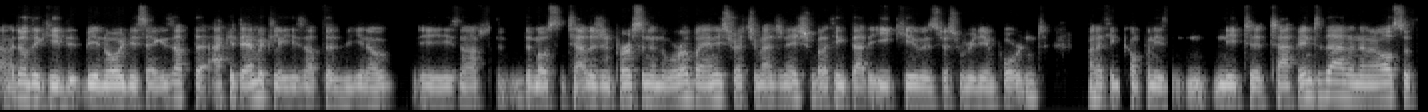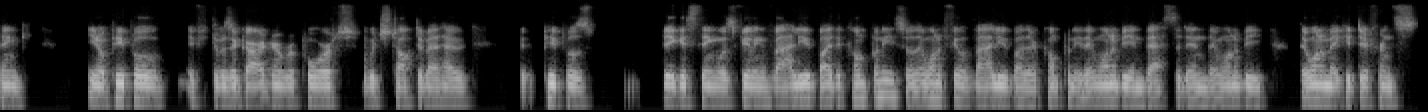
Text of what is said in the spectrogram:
And I don't think he'd be annoyed me saying he's not the academically, he's not the, you know, he's not the most intelligent person in the world by any stretch of imagination. But I think that EQ is just really important. And I think companies need to tap into that. And then I also think, you know, people, if there was a Gartner report which talked about how people's biggest thing was feeling valued by the company. So they want to feel valued by their company. They want to be invested in, they want to be, they want to make a difference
